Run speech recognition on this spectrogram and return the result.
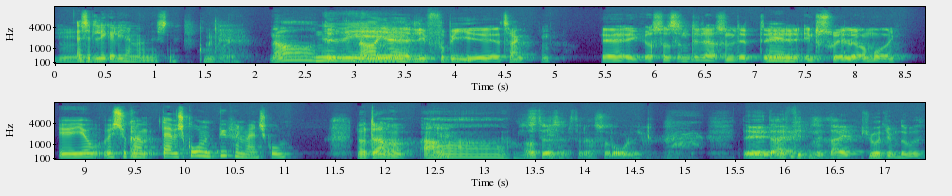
Mm. Altså, det ligger lige hernede næsten. Gud, hvor Nå, Nede det, ved- nå ja, lige forbi uh, tanken. Uh, ikke? Og så sådan det der sådan lidt uh, Øhm. industrielle område, ikke? Øh, jo, hvis du kom... Der er ved skolen, Bypandvejens skole. Nå, der er noget. Ah, Mit okay. sted, synes, den er så dårlig. Øh, der er et fitness, der er et pure gym derude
